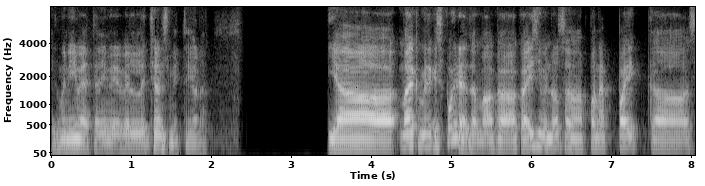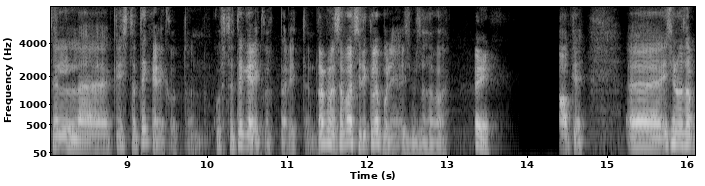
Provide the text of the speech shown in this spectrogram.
et mõni ime, et ta nimi veel John Smith ei ole. ja ma ei hakka midagi spoilerdama, aga, aga esimene osa paneb paika selle, kes ta tegelikult on, kust ta tegelikult pärit on. Ragnar, sa vaatasid ikka lõpuni esimese osa või? ei, okei okay., esimene osa,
